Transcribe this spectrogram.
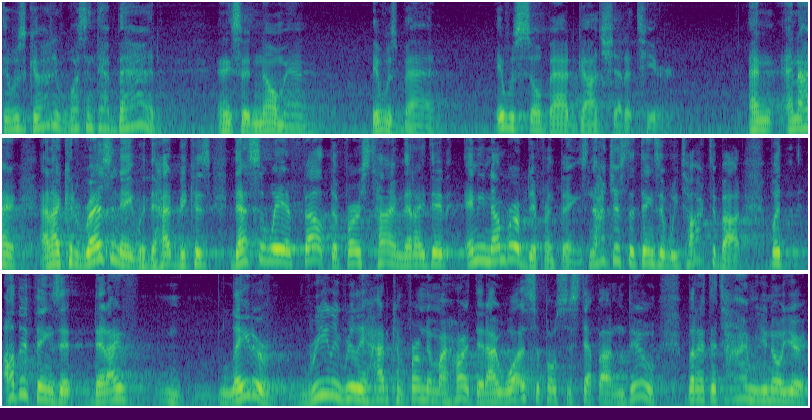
it was good. It wasn't that bad. And he said, no, man, it was bad. It was so bad, God shed a tear. And, and, I, and I could resonate with that because that's the way it felt the first time that I did any number of different things, not just the things that we talked about, but other things that, that I've later really, really had confirmed in my heart that I was supposed to step out and do. But at the time, you know, you're,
